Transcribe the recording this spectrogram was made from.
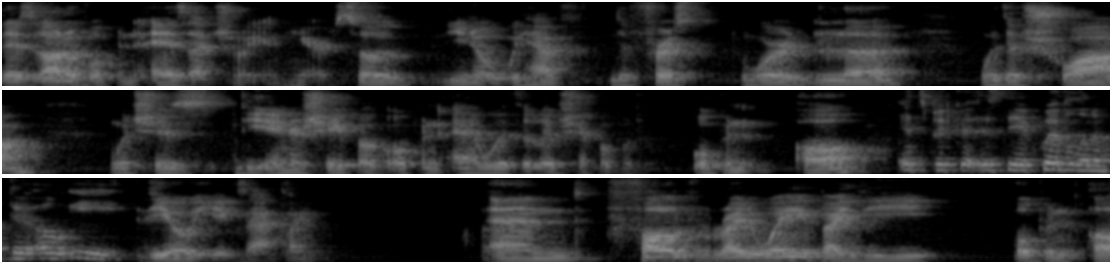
there's a lot of open e's actually in here. So you know we have the first word le with a schwa, which is the inner shape of open e with the lip shape of open o, It's because it's the equivalent of the OE. the oe exactly, and followed right away by the open o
